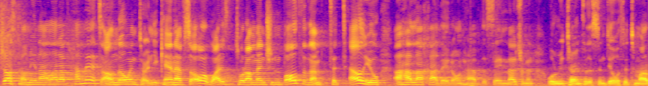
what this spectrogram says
Just tell me allowed to have Hametz. I'll know in turn you can't have Se'or. Why does the Torah mention both of them? To tell you a halacha, they don't have the same measurement. We'll return to this and deal with it tomorrow.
